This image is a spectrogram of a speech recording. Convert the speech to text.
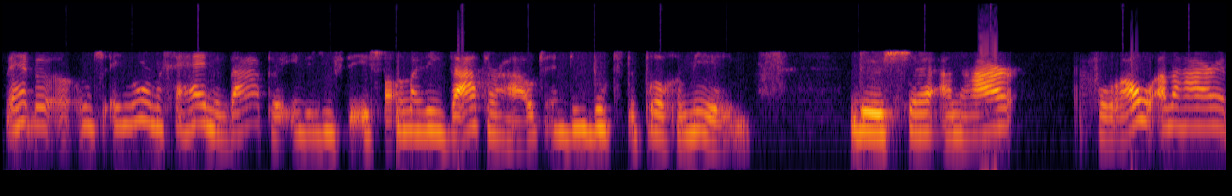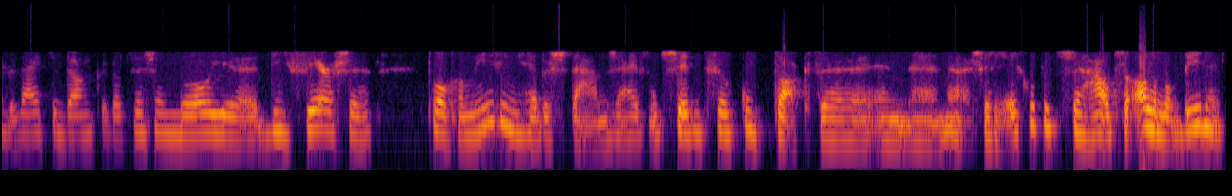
we hebben eh, ons enorme geheime wapen in de liefde is Annemarie Waterhout. En die doet de programmering. Dus eh, aan haar, vooral aan haar, hebben wij te danken dat we zo'n mooie, diverse programmering hebben staan. Zij heeft ontzettend veel contacten en eh, nou, ze regelt het, ze haalt ze allemaal binnen.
